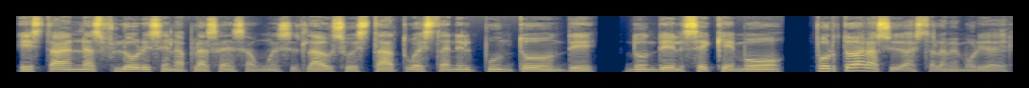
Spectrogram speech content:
están las flores en la plaza de San Wenceslao, su estatua está en el punto donde, donde él se quemó, por toda la ciudad está la memoria de él.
